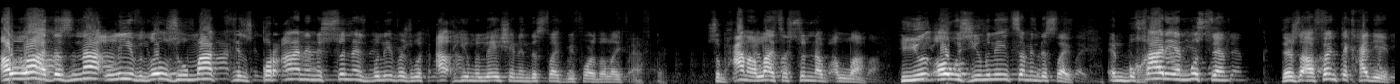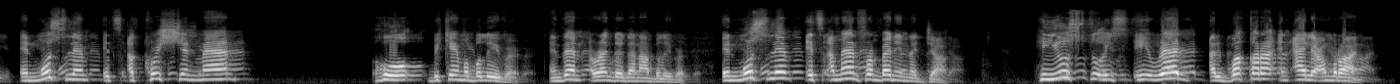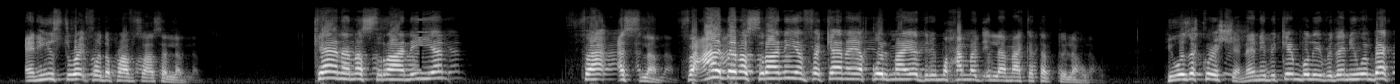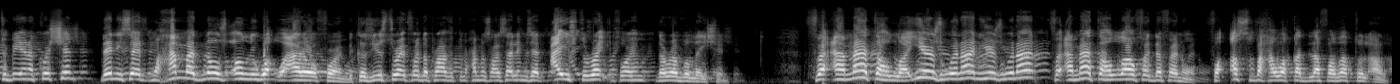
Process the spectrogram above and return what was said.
Allah does not leave those who mock His Quran and His Sunnah as believers without humiliation in this life before the life after. Subhanallah, it's a Sunnah of Allah. He always humiliates them in this life. In Bukhari and Muslim, there's an authentic hadith. In Muslim, it's a Christian man who became a believer and then rendered an unbeliever. In Muslim, it's a man from Bani Najjar. He used to, he read Al-Baqarah and Ali Imran. And he used to write for the Prophet ﷺ. كان نصرانيا فأسلم فعاد نصرانيا فكان يقول ما يدري محمد إلا ما كتبت له He was a Christian and he became believer. Then he went back to being a Christian. Then he said, Muhammad knows only what I wrote for him. Because he used to write for the Prophet Muhammad. He said, I used to write for him the revelation. فأماته الله years went on years went on فأماته الله فدفنوه فأصبح وقد لفظته الأرض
